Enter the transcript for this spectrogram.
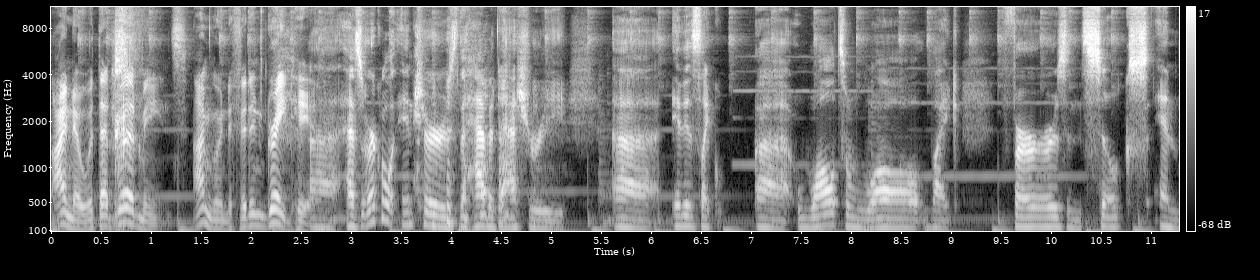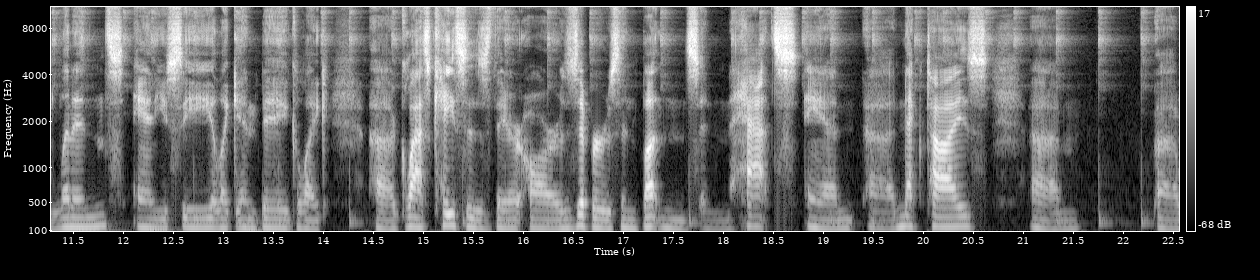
I know what that word means. I'm going to fit in great here. Uh, as Urkel enters the haberdashery, uh, it is like wall to wall, like furs and silks and linens, and you see like in big like uh, glass cases there are zippers and buttons and hats and uh, neckties, um, uh,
